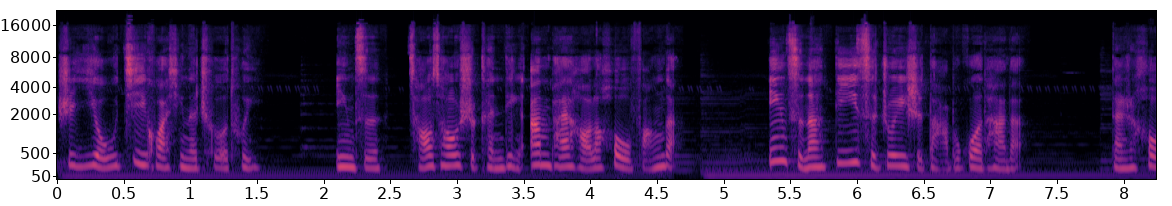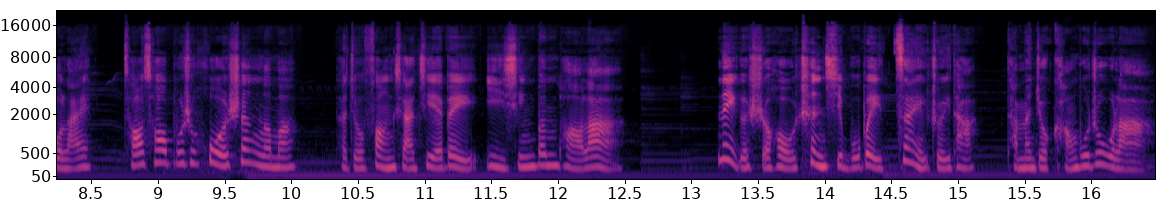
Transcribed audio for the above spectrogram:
是有计划性的撤退，因此曹操是肯定安排好了后防的，因此呢第一次追是打不过他的。但是后来曹操不是获胜了吗？他就放下戒备，一心奔跑啦。那个时候趁其不备再追他，他们就扛不住啦。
